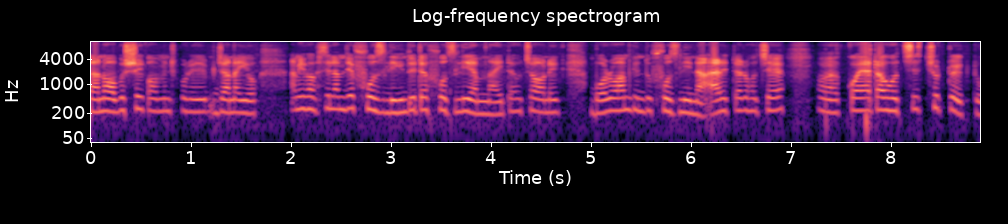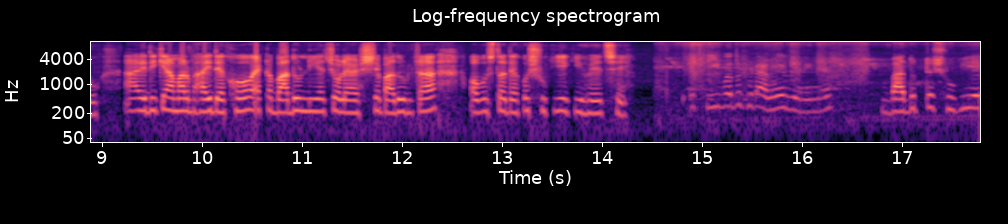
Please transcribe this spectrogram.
জানো, অবশ্যই কমেন্ট করে জানাইও। আমি ভাবছিলাম যে ফজলি, কিন্তু এটা ফজলি আম না। এটা হচ্ছে অনেক বড় আম, কিন্তু ফজলি না। আর এটার হচ্ছে কয়াটাও হচ্ছে ছোট্ট একটু। আর এদিকে আমার ভাই দেখো, একটা বাদুর নিয়ে চলে আসছে। বাদুরটা অবস্থা দেখো, শুকিয়ে কি হয়েছে। সেটা আমিও জানি না। বাদুরটা শুকিয়ে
